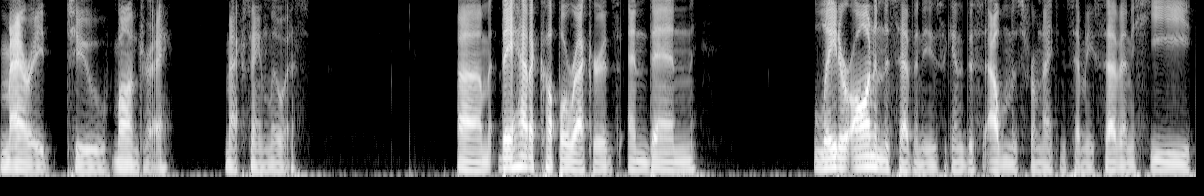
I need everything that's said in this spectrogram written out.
married to Mandré, Maxayn Lewis. Um, they had a couple records, and then later on in the 70s, again, this album is from 1977, he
